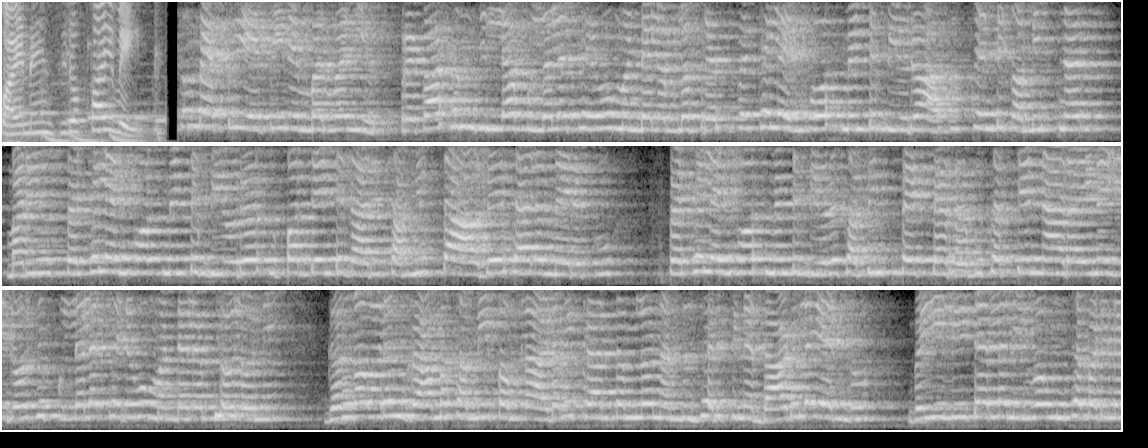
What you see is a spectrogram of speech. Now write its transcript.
five nine zero five eight welcome back to AP number one news Prakasam జిల్లా పుల్లల చెరువు మండలంలో press special enforcement bureau assistant commissioner మరియు స్పెషల్ ఎన్ఫోర్స్మెంట్ బ్యూరో సూపర్డెంట్ గారి సంయుక్త ఆదేశాల మేరకు special enforcement bureau sub inspector Raghu Satyanarayana ఈరోజు పుల్లల చెరువు మండలంలోని గంగవరం గ్రామ సమీపంలో అడవి ప్రాంతంలో నందు జరిపిన దాడుల ఎందు వెయ్యి లీటర్ల నిల్వ ఉంచబడిన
